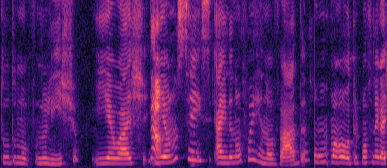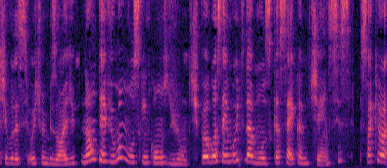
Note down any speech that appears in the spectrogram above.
tudo no, no lixo. E eu acho. Não. E eu não sei se ainda não foi renovada. Um, outro ponto negativo desse último episódio: não teve uma música em conjunto. Tipo, eu gostei muito da música Second Chances. Só que eu-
